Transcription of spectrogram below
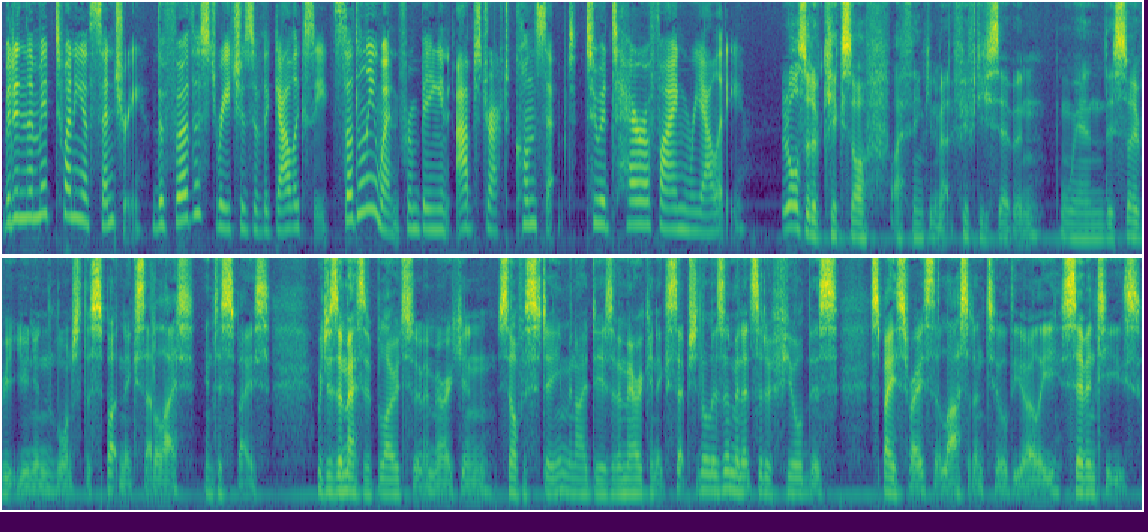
But in the mid 20th century, the furthest reaches of the galaxy suddenly went from being an abstract concept to a terrifying reality. It all sort of kicks off, I think, in about 57 when the Soviet Union launched the Sputnik satellite into space, which is a massive blow to American self esteem and ideas of American exceptionalism. And it sort of fueled this space race that lasted until the early 70s,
